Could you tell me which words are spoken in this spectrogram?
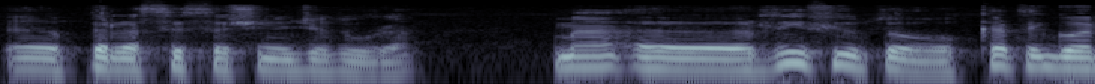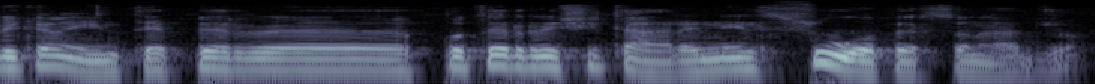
eh, per la stessa sceneggiatura, ma eh, rifiutò categoricamente per eh, poter recitare nel suo personaggio.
